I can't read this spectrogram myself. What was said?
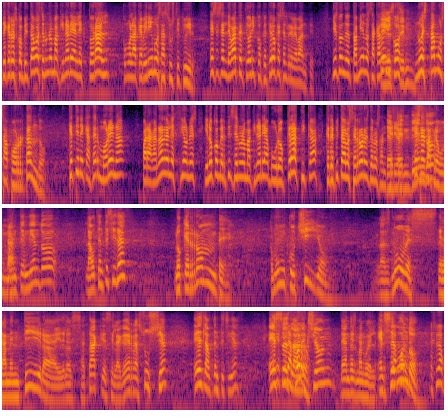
de que nos convirtamos en una maquinaria electoral como la que venimos a sustituir. Ese es el debate teórico que creo que es el relevante. Y es donde también los académicos este- no estamos aportando. ¿Qué tiene que hacer Morena para ganar elecciones y no convertirse en una maquinaria burocrática que repita los errores de los anteriores? Esa es la pregunta. Manteniendo la autenticidad, lo que rompe como un cuchillo las nubes de la mentira y de los ataques y la guerra sucia, es la autenticidad. Esa es la lección de Andrés Manuel. El segundo,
